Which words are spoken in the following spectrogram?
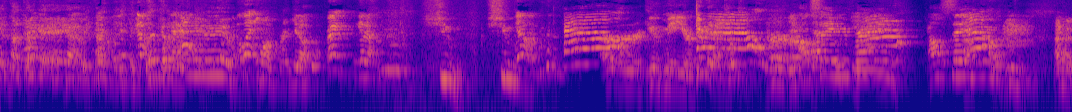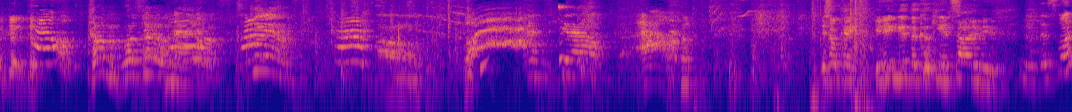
It's the cocaine. Yeah, we Go. Let's go. Go. Away. Come on, Frank. Get up. Frank, get up. Shoot. Shoot. Go. Help! Err, give me your. Give me that Help! I'll save you, Frank. I'll save you. I'm a good. Help! Come, let's go. No. Get him. Oh. Get out. Ow! It's okay. He didn't get the cookie inside of you. This one?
